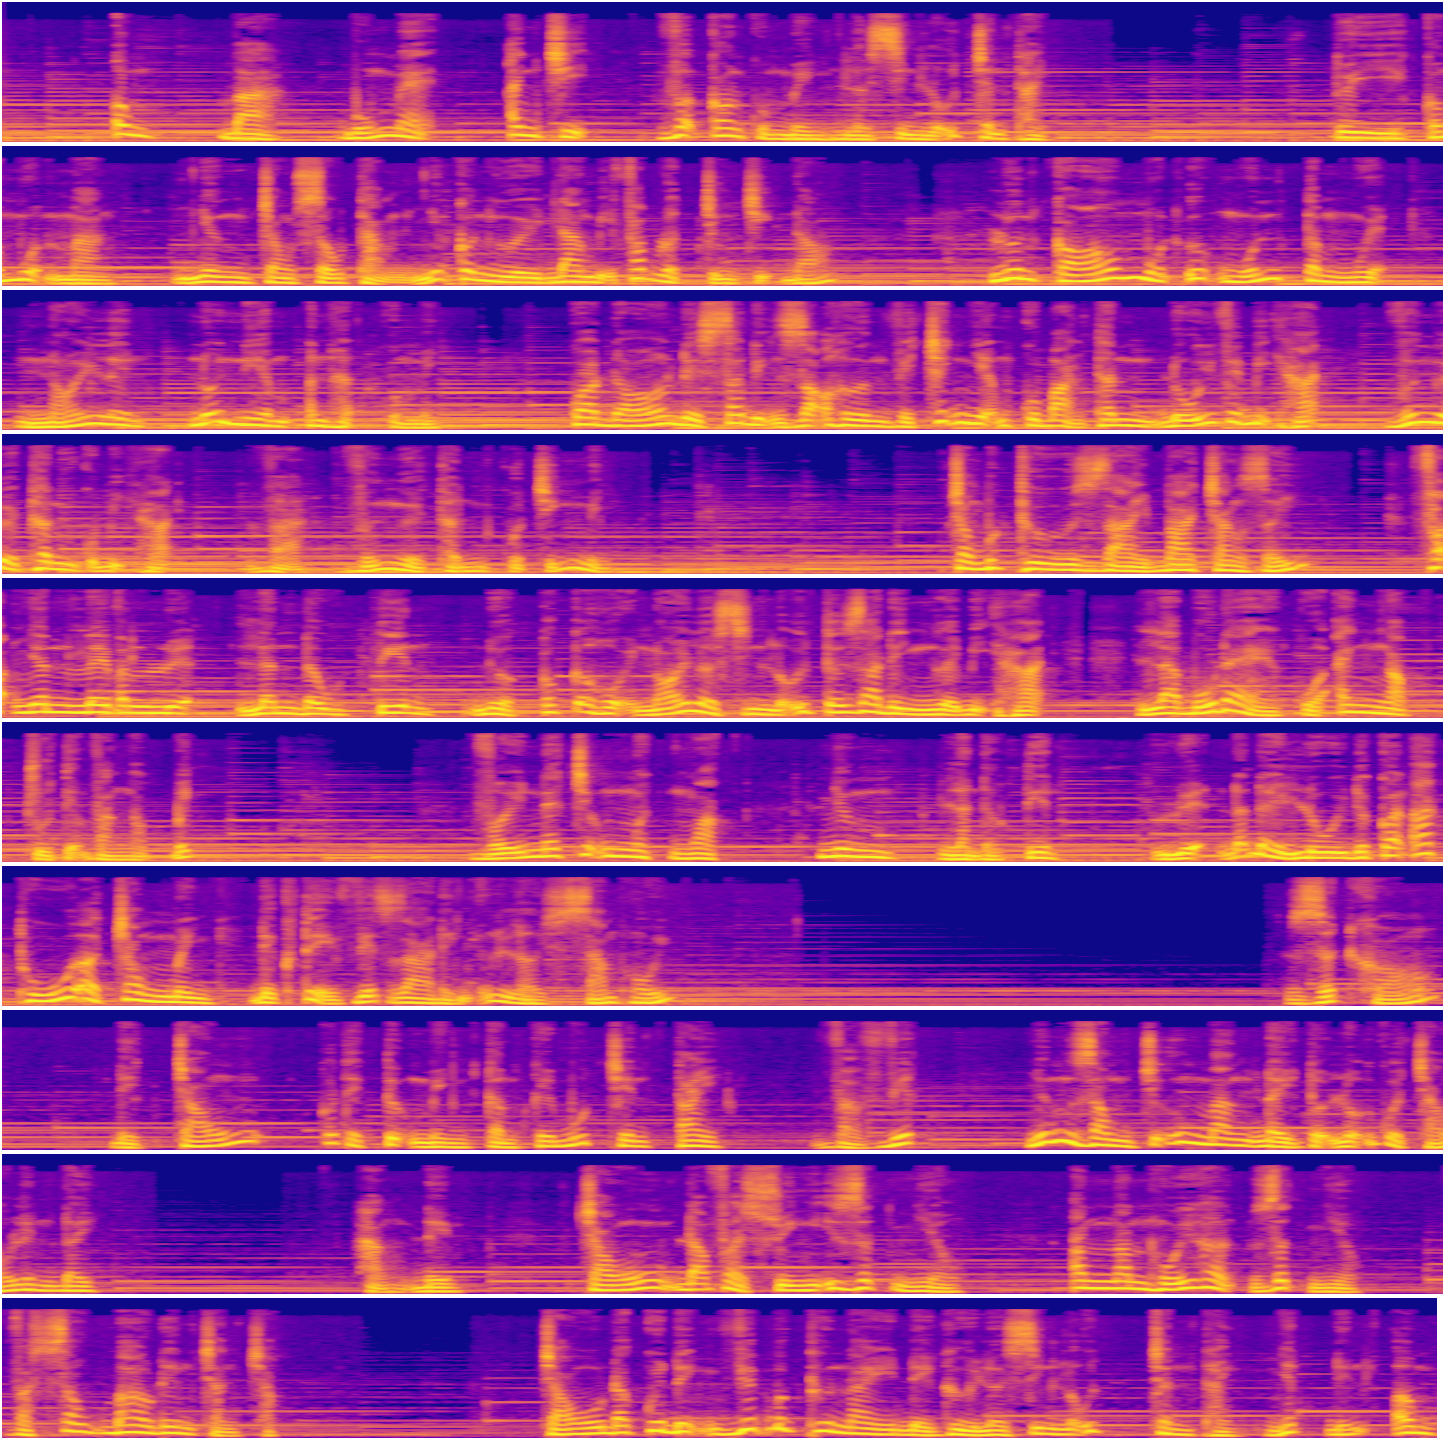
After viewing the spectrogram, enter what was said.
ông, bà, bố mẹ, anh chị vợ con của mình lời xin lỗi chân thành. Tuy có muộn màng, nhưng trong sâu thẳm những con người đang bị pháp luật trừng trị đó, luôn có một ước muốn tâm nguyện nói lên nỗi niềm ân hận của mình. Qua đó để xác định rõ hơn về trách nhiệm của bản thân đối với bị hại, với người thân của bị hại và với người thân của chính mình. Trong bức thư dài ba trang giấy, phạm nhân lê văn luyện lần đầu tiên được có cơ hội nói lời xin lỗi tới gia đình người bị hại là bố đẻ của anh ngọc chủ tiệm vàng ngọc bích. Với nét chữ ngoạch ngoạc, nhưng lần đầu tiên, luyện đã đẩy lùi được con ác thú ở trong mình để có thể viết ra được những lời sám hối. Rất khó để cháu có thể tự mình cầm cây bút trên tay và viết những dòng chữ mang đầy tội lỗi của cháu lên đây. Hàng đêm, cháu đã phải suy nghĩ rất nhiều, ăn năn hối hận rất nhiều và sau bao đêm trằn trọc, cháu đã quyết định viết bức thư này để gửi lời xin lỗi chân thành nhất đến ông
